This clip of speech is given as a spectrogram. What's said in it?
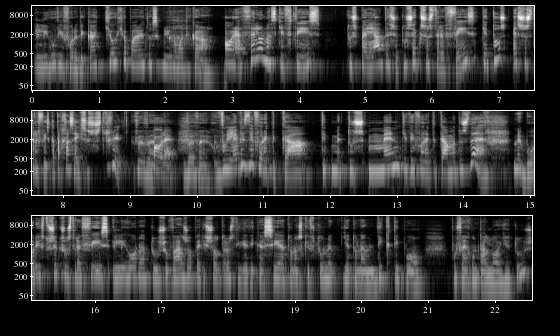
λίγο διαφορετικά και όχι απαραίτητα συμπληρωματικά. Ωραία, θέλω να σκεφτείς τους πελάτες σου, τους εξωστρεφείς και τους εσωστρεφείς. Καταρχάς έχεις εσωστρεφείς. Βέβαια. Ωραία. Βέβαια. Δουλεύεις διαφορετικά με τους μεν και διαφορετικά με τους δε. Ναι, μπορείς τους εξωστρεφείς λίγο να τους βάζω περισσότερο στη διαδικασία το να σκεφτούν για τον αντίκτυπο που θα έχουν τα λόγια τους.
